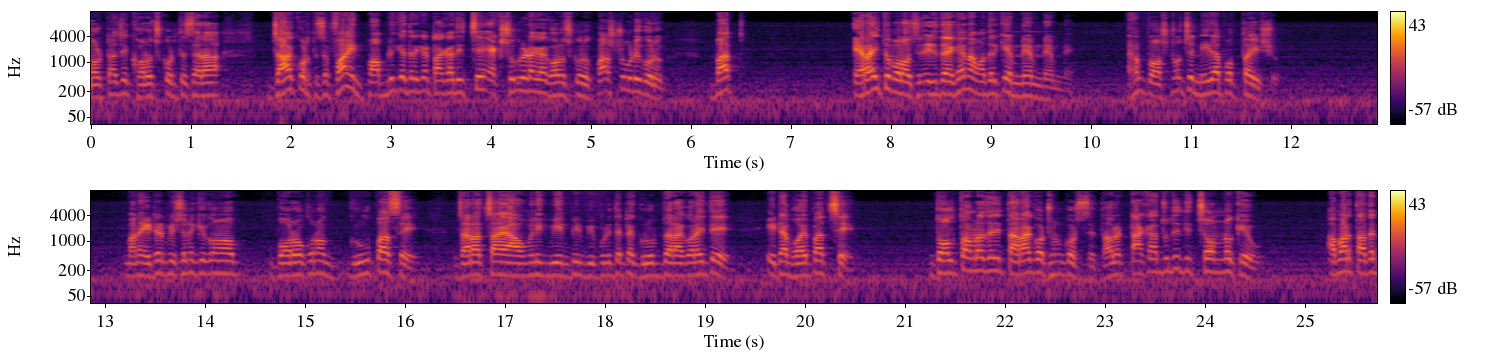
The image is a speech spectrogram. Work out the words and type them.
দলটা যে খরচ করতেছে, এরা যা করতেছে ফাইন পাবলিক এদেরকে টাকা দিচ্ছে, একশো কোটি টাকা খরচ করুক, পাঁচশো কোটি করুক। বাট এরাই তো বলা হচ্ছে এই যে দেখেন আমাদেরকে এমনি এমনি এমনি। এখন প্রশ্ন হচ্ছে নিরাপত্তা ইস্যু মানে এটার পিছনে কি কোনো বড় কোনো গ্রুপ আছে, যারা চায় আওয়ামী লীগ, বিএনপির বিপরীতে একটা গ্রুপ দাঁড়া করাইতে? এটা ভয় পাচ্ছে। দল তো আমরা জানি তারা গঠন করছে। তাহলে টাকা যদি দিচ্ছে অন্য কেউ, আবার তাদের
